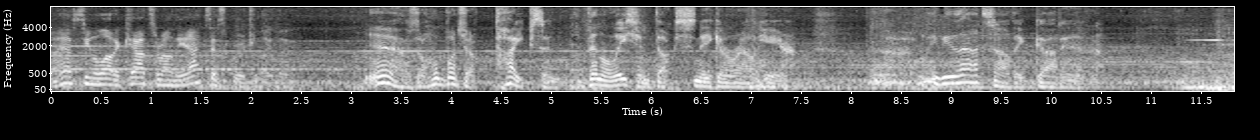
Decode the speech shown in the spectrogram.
I have seen a lot of cats around the access bridge lately. Yeah, there's a whole bunch of pipes and ventilation ducts snaking around here. Uh, maybe that's how they got in.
